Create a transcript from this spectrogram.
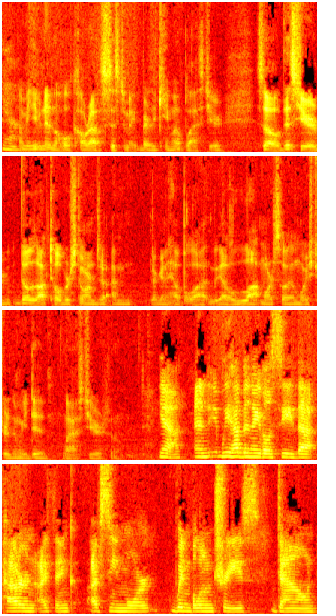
Yeah. I mean, even in the whole Colorado system, it barely came up last year. So this year, those October storms, I'm, they're going to help a lot. We got a lot more soil moisture than we did last year. So Yeah, and we have been able to see that pattern. I think I've seen more wind-blown trees down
